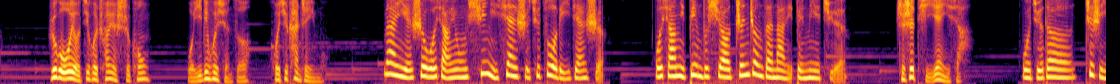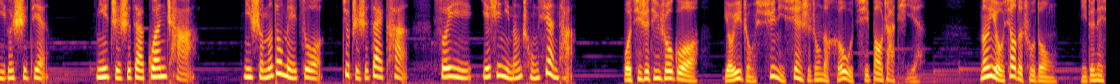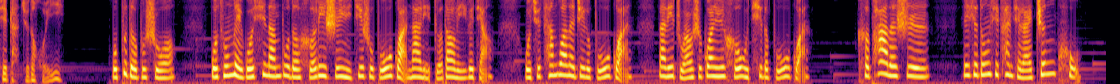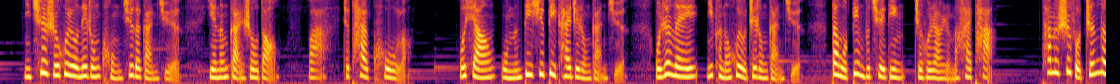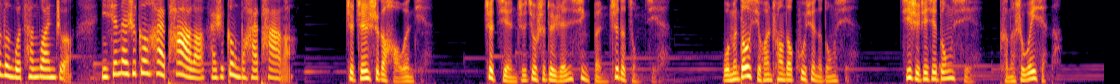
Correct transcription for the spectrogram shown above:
如果我有机会穿越时空，我一定会选择回去看这一幕。那也是我想用虚拟现实去做的一件事。我想你并不需要真正在那里被灭绝，只是体验一下。我觉得这是一个事件，你只是在观察，你什么都没做，就只是在看，所以也许你能重现它。我其实听说过有一种虚拟现实中的核武器爆炸体验，能有效的触动你对那些感觉的回忆。我不得不说，我从美国西南部的核历史与技术博物馆那里得到了一个奖。我去参观了这个博物馆，那里主要是关于核武器的博物馆。可怕的是，那些东西看起来真酷。你确实会有那种恐惧的感觉，也能感受到，哇，这太酷了！我想我们必须避开这种感觉。我认为你可能会有这种感觉，但我并不确定这会让人们害怕。他们是否真的问过参观者，你现在是更害怕了，还是更不害怕了？这真是个好问题。这简直就是对人性本质的总结。我们都喜欢创造酷炫的东西，即使这些东西可能是危险的。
